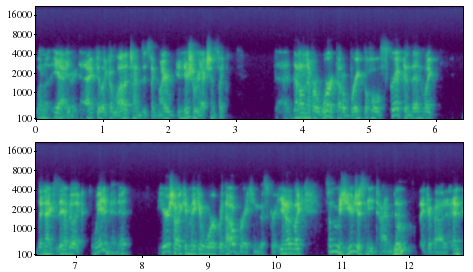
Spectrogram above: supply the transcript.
well yeah i feel like a lot of times it's like my initial reaction is like that'll never work that'll break the whole script and then like the next day i'll be like wait a minute here's how i can make it work without breaking the script you know like sometimes you just need time to mm-hmm. think about it and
